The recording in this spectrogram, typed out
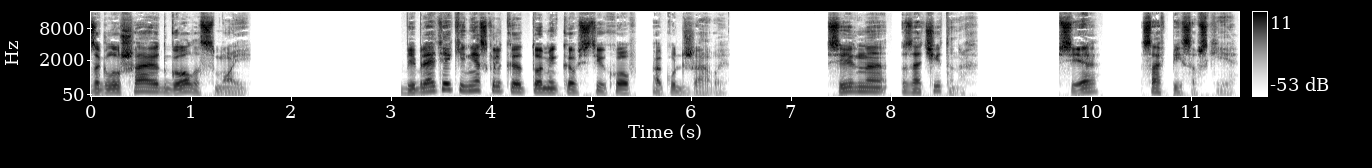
заглушают голос мой. В библиотеке несколько томиков стихов Акуджавы. Сильно зачитанных. Все совписовские.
